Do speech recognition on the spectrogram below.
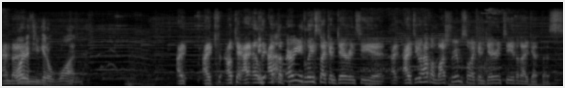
and then Or if you get a one. I, I, okay, I, at, le- at the very least, I can guarantee it. I, I do have a mushroom, so I can guarantee that I get this.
